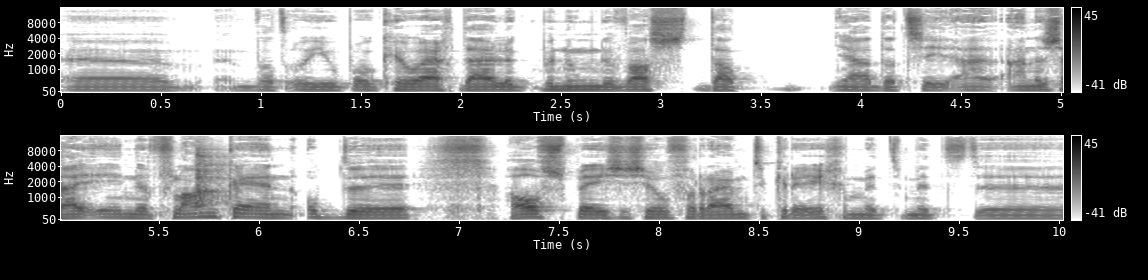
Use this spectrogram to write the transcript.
Uh, wat Ayoub ook heel erg duidelijk benoemde, was dat, ja, dat ze aan de zij in de flanken en op de halfspaces heel veel ruimte kregen met... met uh,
